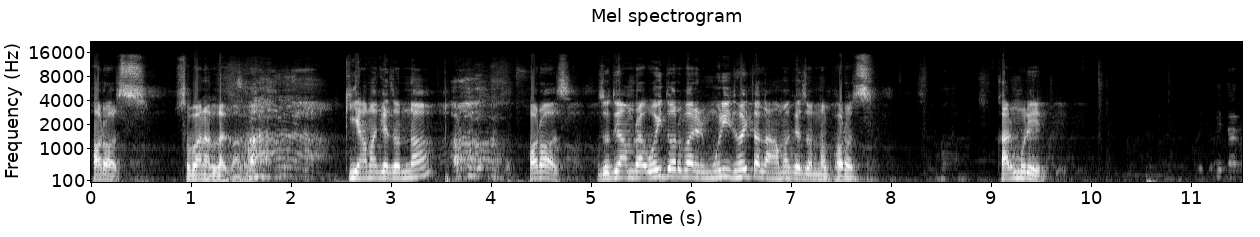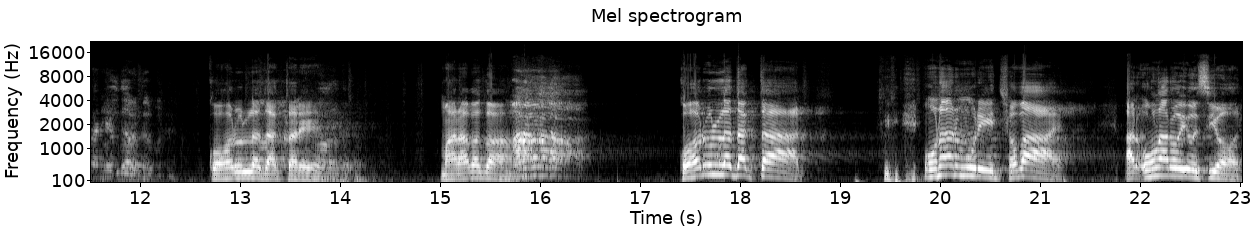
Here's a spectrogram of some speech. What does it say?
ফরজ। সোবান আল্লাহ কি আমাকে জন্য? ফরজ। যদি আমরা ওই দরবারের মুরিদ হই তাহলে আমাকে জন্য ফরজ। কার মুরিদ? কহরুল্লাহ ডাক্তারে। মারাবা গান কহরুল্লাহ ডাক্তার। ওনার মুরিদ সবাই। আর ওনার ওই ওসিয়ত।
